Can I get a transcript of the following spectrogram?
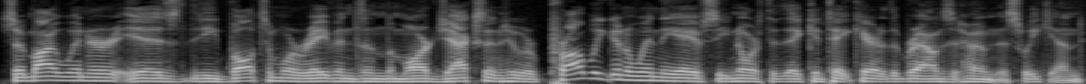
So my winner is the Baltimore Ravens and Lamar Jackson, who are probably going to win the AFC North if they can take care of the Browns at home this weekend.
